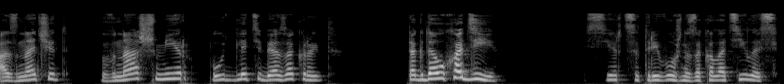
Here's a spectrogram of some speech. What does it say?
А значит, в наш мир путь для тебя закрыт. Тогда уходи. Сердце тревожно заколотилось,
